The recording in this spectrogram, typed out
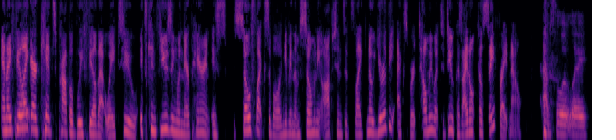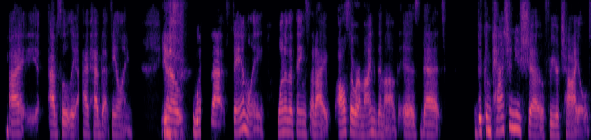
And I feel right. like our kids probably feel that way too. It's confusing when their parent is so flexible and giving them so many options. It's like, no, you're the expert. Tell me what to do because I don't feel safe right now. absolutely. I, absolutely. I've had that feeling. You know, with that family, one of the things that I also reminded them of is that the compassion you show for your child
